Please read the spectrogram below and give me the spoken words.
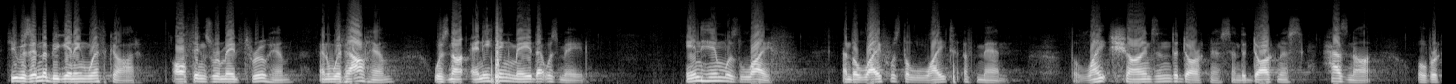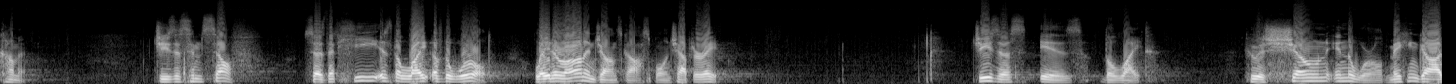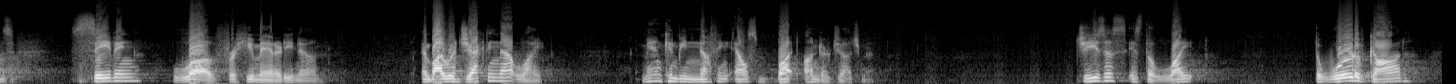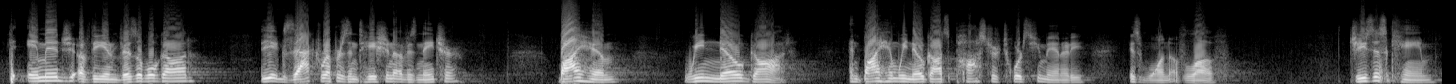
He was in the beginning with God. All things were made through him, and without him was not anything made that was made. In him was life, and the life was the light of men. The light shines in the darkness, and the darkness has not overcome it. Jesus himself says that he is the light of the world later on in John's Gospel in chapter 8. Jesus is the light who is shown in the world, making God's saving love for humanity known. And by rejecting that light, man can be nothing else but under judgment. Jesus is the light, the Word of God, the image of the invisible God, the exact representation of his nature. By him, we know God, and by him, we know God's posture towards humanity is one of love. Jesus came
